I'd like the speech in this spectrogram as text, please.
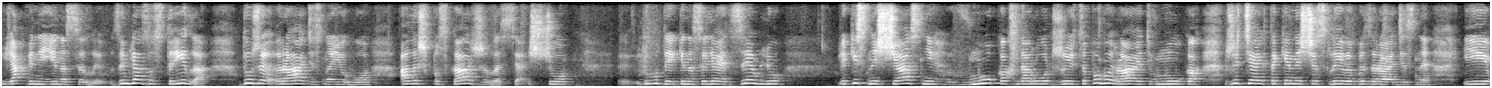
як він її населив. Земля зустріла дуже радісно його, але ж поскаржилася, що е, люди, які населяють землю, якісь нещасні, в муках народжуються, помирають в муках, життя їх таке нещасливе, безрадісне. І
